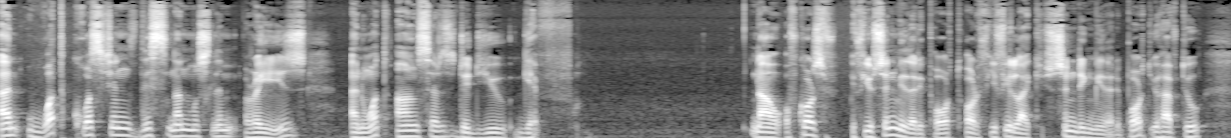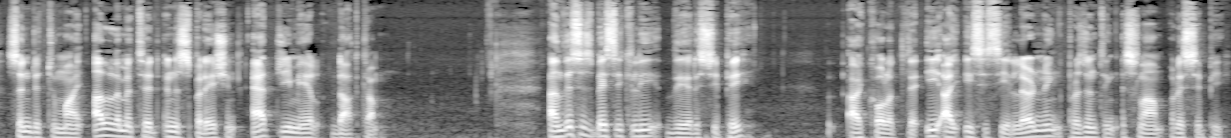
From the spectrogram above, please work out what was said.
and what questions this non Muslim raised, and what answers did you give? Now, of course, if you send me the report or if you feel like sending me the report, you have to send it to my unlimited inspiration at gmail.com. And this is basically the recipe. I call it the EIECC Learning Presenting Islam recipe.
